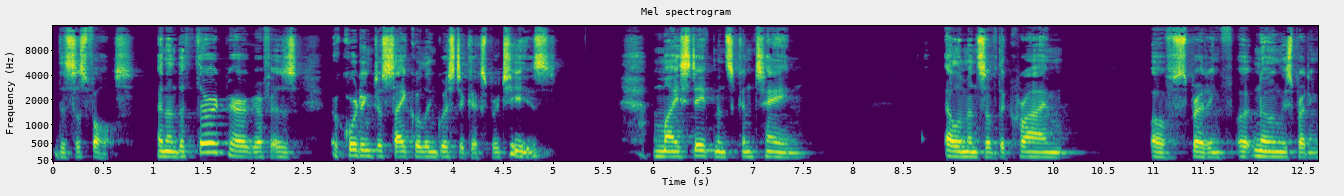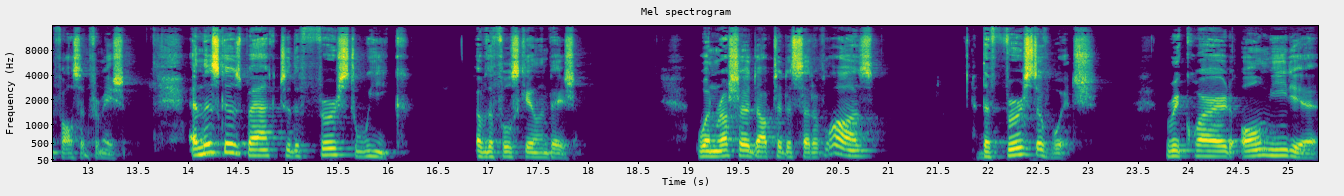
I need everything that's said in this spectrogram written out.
this is false. And then the third paragraph is according to psycholinguistic expertise, my statements contain elements of the crime of spreading, uh, knowingly spreading false information. And this goes back to the first week of the full scale invasion, when Russia adopted a set of laws, the first of which required all media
